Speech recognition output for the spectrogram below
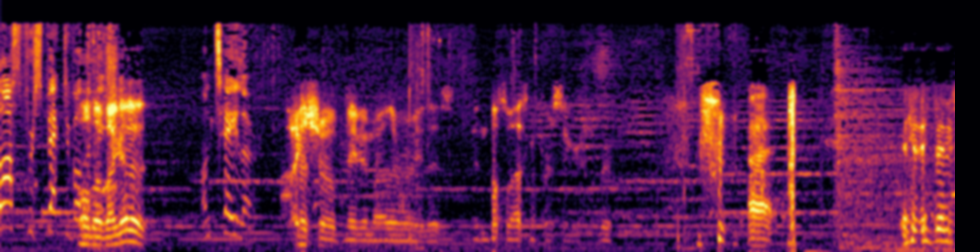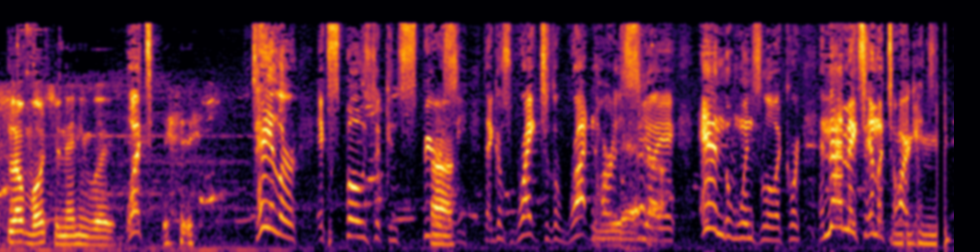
Lost perspective on Hold up, I mission. gotta, On Taylor. I gotta show maybe my other roomie this. And also asking for a cigarette. Alright. It's in slow motion anyway. What? Taylor exposed a conspiracy that goes right to the rotten heart of the CIA and the Winslow Accord, and that makes him a target. Mm-hmm.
